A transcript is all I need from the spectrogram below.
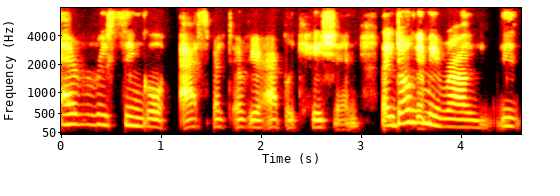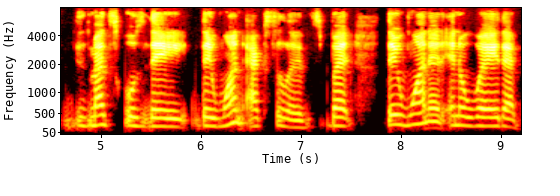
every single aspect of your application. Like, don't get me wrong, these, these med schools, they they want excellence, but they want it in a way that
